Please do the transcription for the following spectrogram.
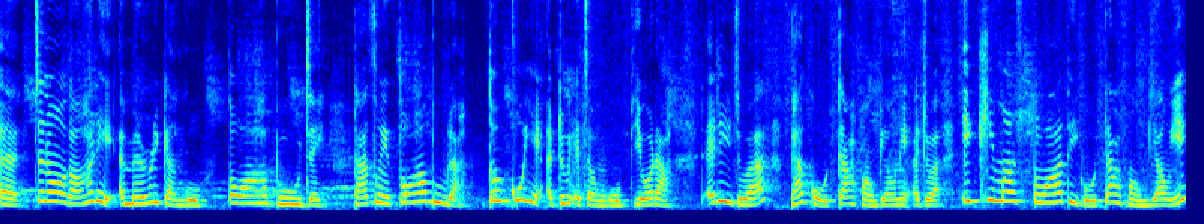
အဲကျွန်တော်ကဟာဒီအမေရိကန်ကိုသွားဘူးတယ်ဒါဆိုရင်သွားဘူးတာသူကိုယ့်ရဲ့အတွေ့အကြုံကိုပြောတာ အဲ့ဒီကျွတ်ဘတ်ကိုတာဖောင်ပြောင်းတဲ့အတွက် ikimas သွားတီကိုတာဖောင်ပြောင်းရင်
